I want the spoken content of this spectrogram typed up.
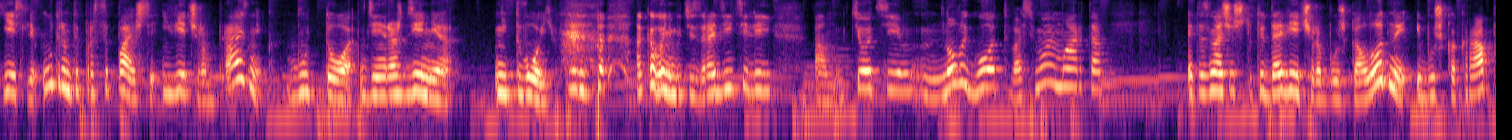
Если утром ты просыпаешься и вечером праздник, будь то день рождения не твой, а кого-нибудь из родителей, там, тети, Новый год, 8 марта – это значит, что ты до вечера будешь голодный и будешь как раб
